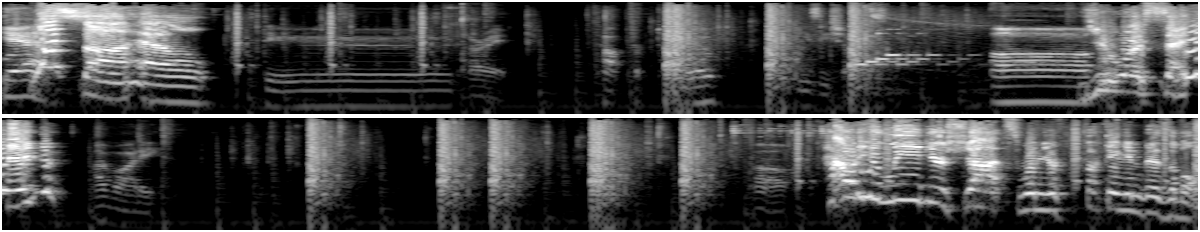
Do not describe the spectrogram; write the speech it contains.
What the hell? Dude. Alright. Top, top row. Easy shots. Oh. You um, were saying? My body. Lead your shots when you're fucking invisible?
